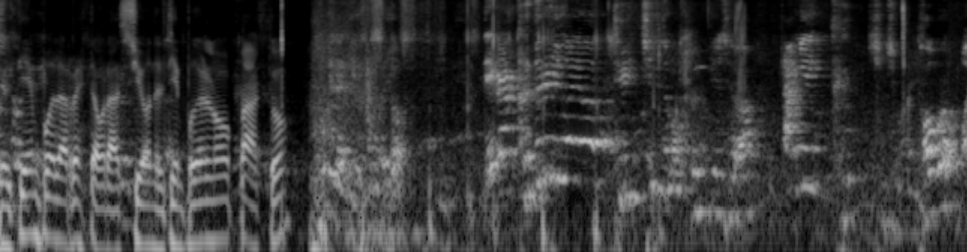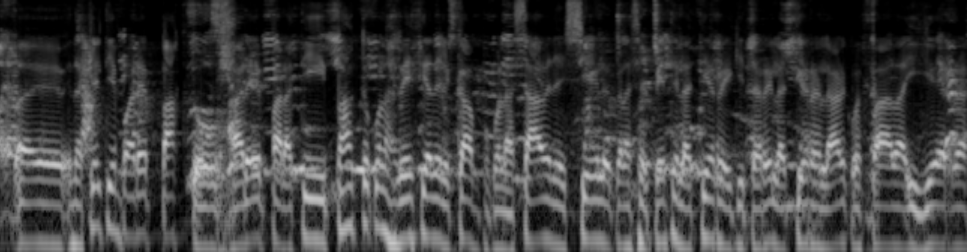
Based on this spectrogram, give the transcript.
el tiempo de la restauración, el tiempo del nuevo pacto, eh, en aquel tiempo haré pacto, haré para ti pacto con las bestias del campo, con las aves del cielo, con las serpientes de la tierra, y quitaré la tierra, el arco, espada y guerra,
